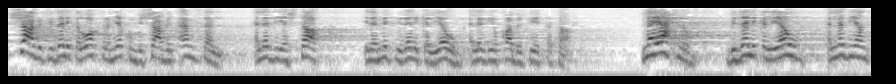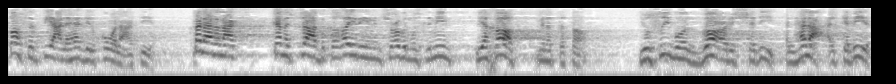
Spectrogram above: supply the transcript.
الشعب في ذلك الوقت لم يكن بالشعب الأمثل الذي يشتاق إلى مثل ذلك اليوم الذي يقابل فيه التتار. لا يحلم بذلك اليوم الذي ينتصر فيه على هذه القوة العاتية. بل على العكس كان الشعب كغيره من شعوب المسلمين يخاف من التتار. يصيبه الذعر الشديد الهلع الكبير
